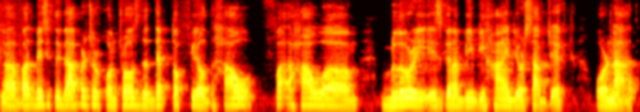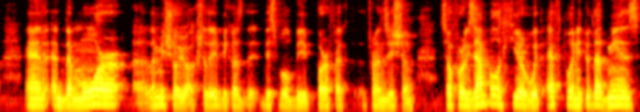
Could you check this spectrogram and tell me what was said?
Yeah. Uh, but basically, the aperture controls the depth of field, how how um, blurry is gonna be behind your subject or yeah. not. And and the more, uh, let me show you actually because th this will be perfect transition. So for example, here with f22, that means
